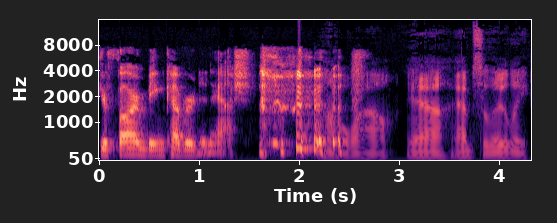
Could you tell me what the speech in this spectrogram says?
your farm being covered in ash. oh wow. Yeah, absolutely.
